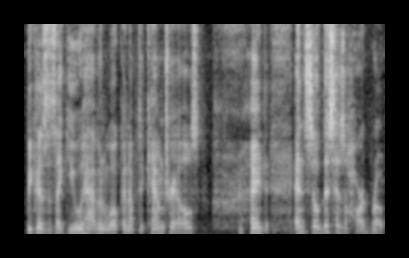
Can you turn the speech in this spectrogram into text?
Because it's like you haven't woken up to chemtrails, right? And so this is a hard road.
